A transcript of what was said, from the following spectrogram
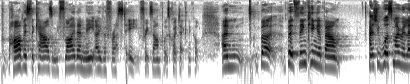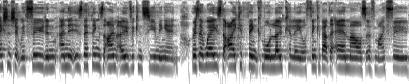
p- harvest the cows and we fly their meat over for us to eat, for example. It's quite technical. Um, but, but thinking about actually what's my relationship with food? And, and is there things that i'm over consuming in? Or is there ways that i could think more locally or think about the air miles of my food?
